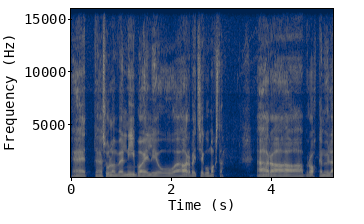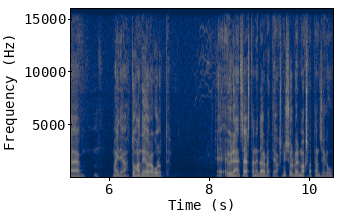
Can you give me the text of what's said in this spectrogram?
et äh, sul on veel nii palju arveid see kuu maksta. ära rohkem üle, ma ei tea, tuhande euro kuluta. ülejäänud säästa nende arvete jaoks, mis sul veel maksmata on see kuu.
